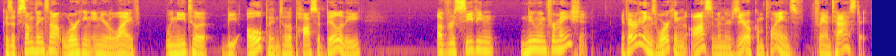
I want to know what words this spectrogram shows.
Because if something's not working in your life, we need to be open to the possibility of receiving new information. If everything's working awesome and there's zero complaints, fantastic,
